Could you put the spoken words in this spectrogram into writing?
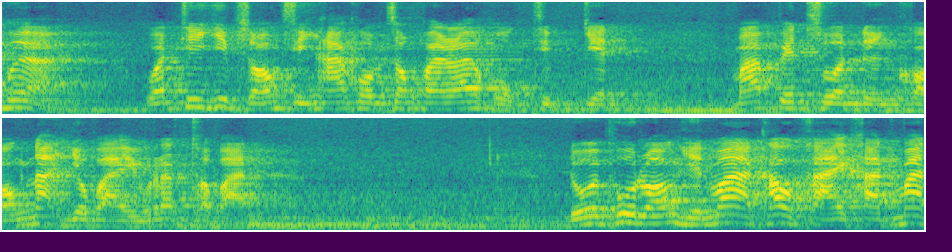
เมื่อวันที่ 22 สิงหาคม 2567 มาเป็นส่วนหนึ่งของนโยบายรัฐบาล โดยผู้ร้องเห็นว่าเข้าข่ายขัดมา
